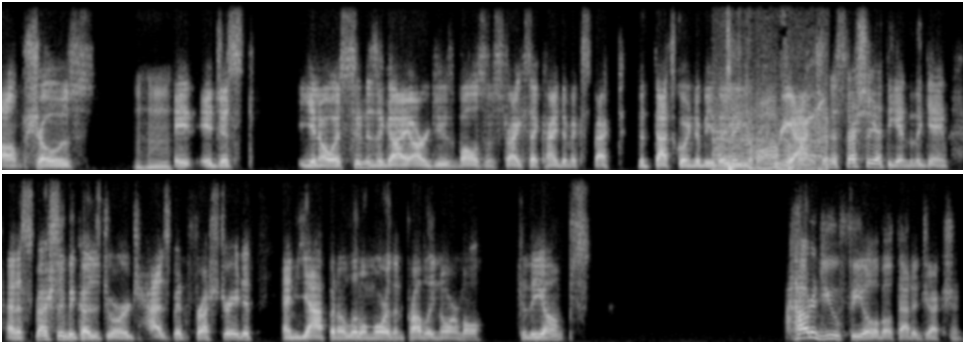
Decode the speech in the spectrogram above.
ump shows. Mm-hmm. It it just you know, as soon as a guy argues balls and strikes, I kind of expect that that's going to be the reaction, especially at the end of the game, and especially because George has been frustrated and yapping a little more than probably normal to the umps. how did you feel about that ejection?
